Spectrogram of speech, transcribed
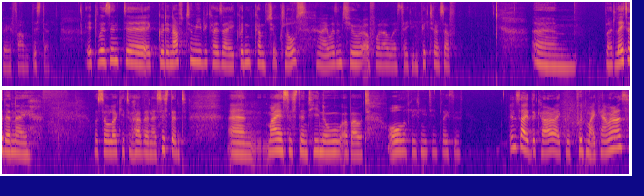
very far distant. It wasn't uh, good enough to me because I couldn't come too close and I wasn't sure of what I was taking pictures of. Um, but later then I was so lucky to have an assistant and my assistant he knew about all of these meeting places. Inside the car I could put my cameras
